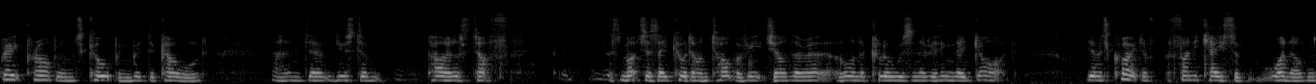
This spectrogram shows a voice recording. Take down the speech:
great problems coping with the cold, and uh, used to pile stuff as much as they could on top of each other, uh, all the clothes and everything they got. There was quite a funny case of one of them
